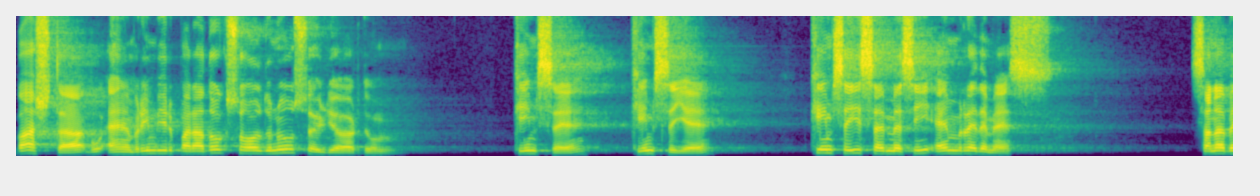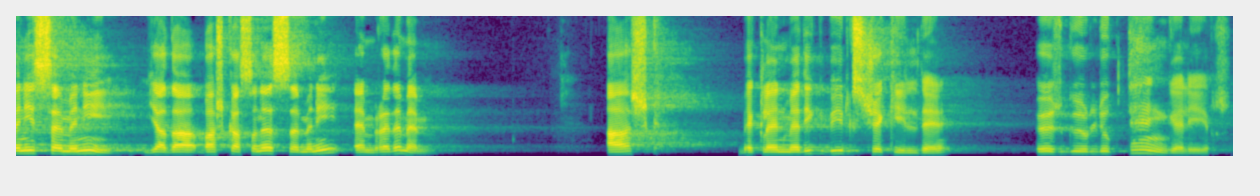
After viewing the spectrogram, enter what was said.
Başta bu emrin bir paradoks olduğunu söylüyordum. Kimse, kimseye, kimseyi sevmesi emredemez. Sana beni sevmeni ya da başkasını sevmeni emredemem. Aşk, beklenmedik bir şekilde özgürlükten gelir.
